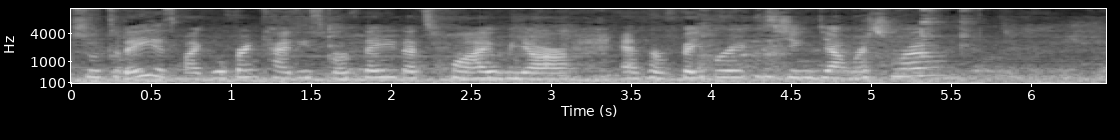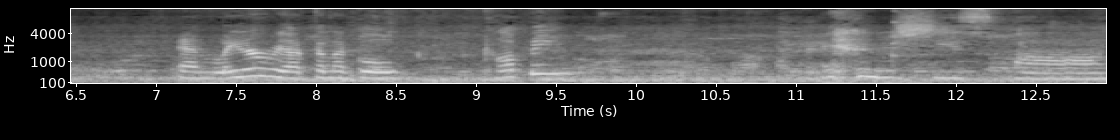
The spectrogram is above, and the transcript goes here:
So today is my girlfriend Katie's birthday. That's why we are at her favorite Xinjiang restaurant. And later we are gonna go clubbing. And she's uh,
